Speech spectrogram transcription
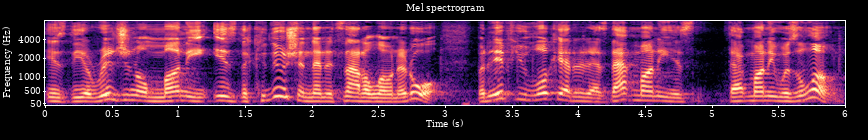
is the original money is the kedushin, then it's not a loan at all. But if you look at it as that money is that money was a loan.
